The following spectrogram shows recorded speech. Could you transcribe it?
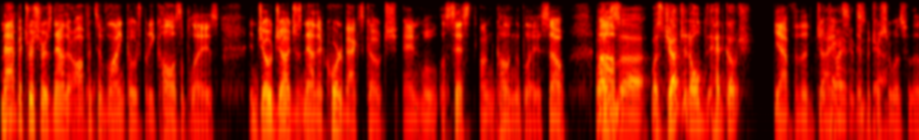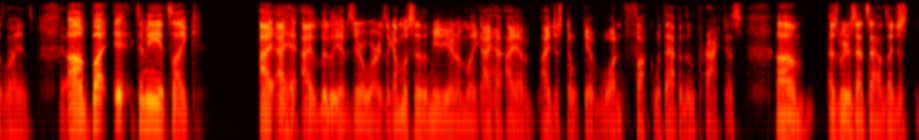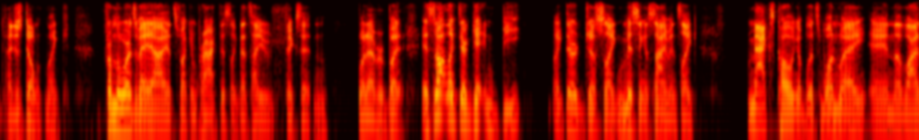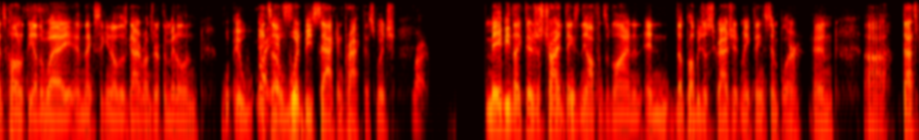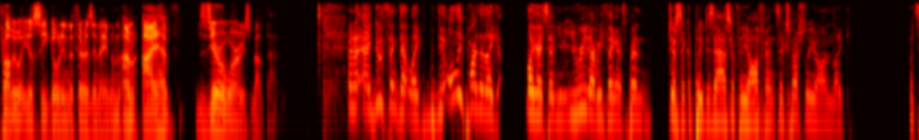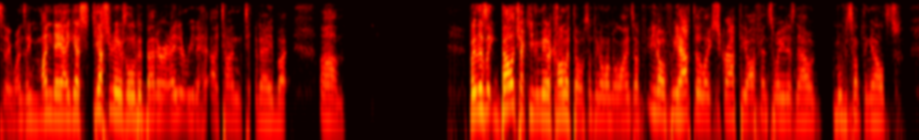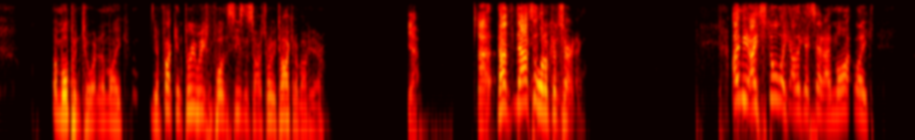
Matt Patricia is now their offensive line coach, but he calls the plays. And Joe Judge is now their quarterbacks coach and will assist on calling the plays. So, Was um, uh was Judge an old head coach? yeah, for the Giants, Giants, and Patricia was for the Lions. Yeah. Um, but it, to me, it's like I I I literally have zero worries. Like I'm listening to the media and I'm like I ha- I have I just don't give one fuck what happens in practice. Um, as weird as that sounds, I just I just don't like. From the words of AI, it's fucking practice. Like that's how you fix it and whatever. But it's not like they're getting beat. Like they're just like missing assignments. Like Mac calling a blitz one way and the Lions calling it the other way, and next thing you know, this guy runs right up the middle and it, it's a it's- would-be sack in practice, which Right. maybe like they're just trying things in the offensive line and, and they'll probably just scratch it and make things simpler and uh, that's probably what you'll see going into Thursday night. I'm, I'm I have zero worries about that. And I, I do think that like the only part that like like I said, you, you read everything, it's been just a complete disaster for the offense, especially on like let's say Wednesday, Monday. I guess yesterday was a little bit better, and I didn't read a, a ton today, but um, But there's like Belichick even made a comment though, something along the lines of, you know, if we have to like scrap the offense the way it is now, move to something else, I'm open to it. And I'm like, you're fucking three weeks before the season starts. What are we talking about here? Yeah. Uh, that that's a little concerning. I mean, I still like, like I said, I'm not like,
